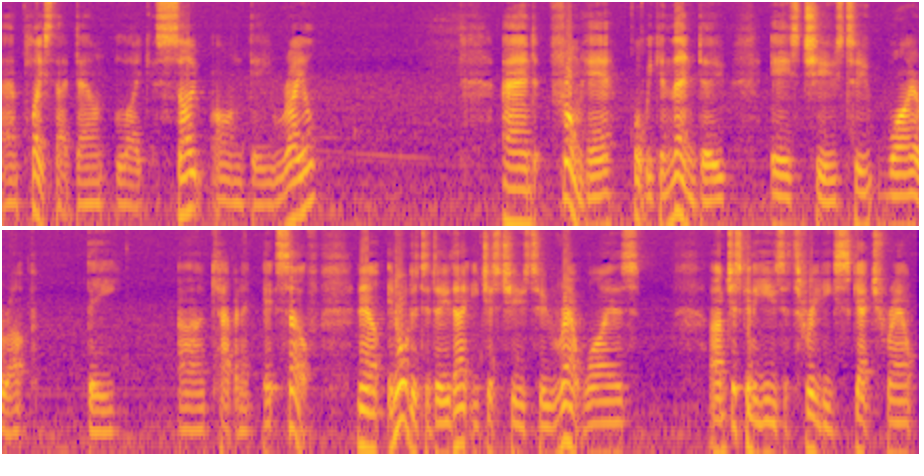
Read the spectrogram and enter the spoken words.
and place that down like so on the rail. And from here what we can then do is choose to wire up the uh, cabinet itself. Now in order to do that you just choose to route wires. I'm just going to use a 3D sketch route.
